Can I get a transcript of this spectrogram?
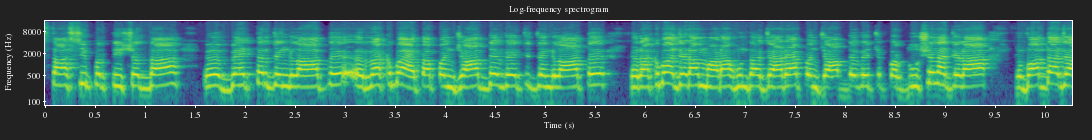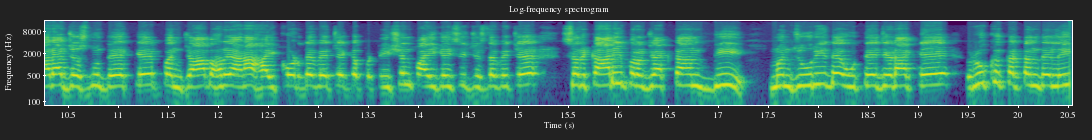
4.87% ਦਾ ਬਿਹਤਰ ਜੰਗਲਾਤ ਰਕਬਾ ਹੈ। ਤਾਂ ਪੰਜਾਬ ਦੇ ਵਿੱਚ ਜੰਗਲਾਤ ਰਕਬਾ ਜਿਹੜਾ ਮਾੜਾ ਹੁੰਦਾ ਜਾ ਰਿਹਾ, ਪੰਜਾਬ ਦੇ ਵਿੱਚ ਪ੍ਰਦੂਸ਼ਣ ਹੈ ਜਿਹੜਾ ਵਾਧਾ ਜਾ ਰਿਹਾ ਜਿਸ ਨੂੰ ਦੇਖ ਕੇ ਪੰਜਾਬ ਹਰਿਆਣਾ ਹਾਈ ਕੋਰਟ ਦੇ ਵਿੱਚ ਇੱਕ ਪਟੀਸ਼ਨ ਪਾਈ ਗਈ ਸੀ, ਜਿਸ ਦੇ ਵਿੱਚ ਸਰਕਾਰੀ ਪ੍ਰੋਜੈਕਟਾਂ ਦੀ ਮਨਜ਼ੂਰੀ ਦੇ ਉੱਤੇ ਜਿਹੜਾ ਕਿ ਰੁੱਖ ਕੱਟਣ ਦੇ ਲਈ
